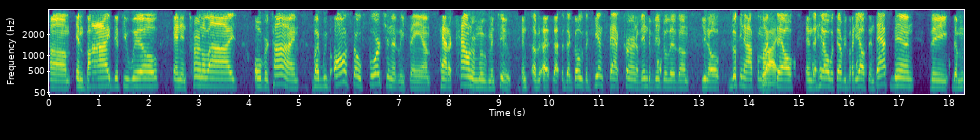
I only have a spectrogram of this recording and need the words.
um, imbibed, if you will, and internalized over time. But we've also, fortunately, Sam, had a counter movement too, and uh, uh, that, that goes against that current of individualism. You know, looking out for Right. myself and the hell with everybody else, and that's been the the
